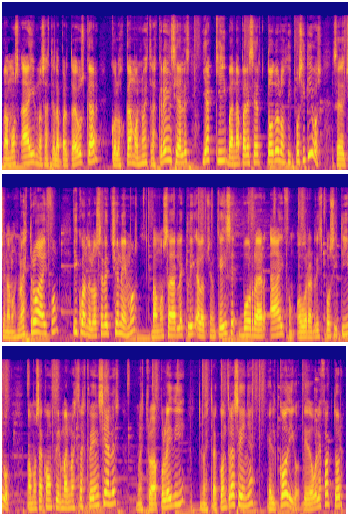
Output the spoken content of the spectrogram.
Vamos a irnos hasta el apartado de buscar, colocamos nuestras credenciales y aquí van a aparecer todos los dispositivos. Seleccionamos nuestro iPhone y cuando lo seleccionemos vamos a darle clic a la opción que dice borrar iPhone o borrar dispositivo. Vamos a confirmar nuestras credenciales, nuestro Apple ID, nuestra contraseña, el código de doble factor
